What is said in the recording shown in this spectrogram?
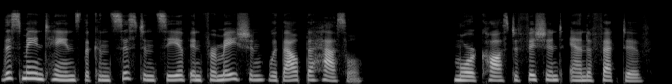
This maintains the consistency of information without the hassle more cost efficient and effective.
